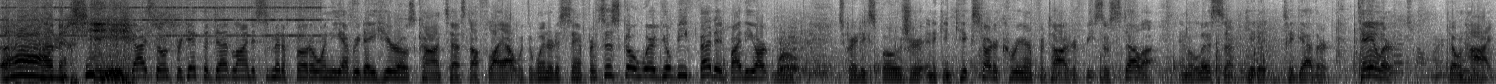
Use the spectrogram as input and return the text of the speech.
Ah, merci Guys, don't forget the deadline to submit a photo in the Everyday Heroes contest. I'll fly out with the winner to San Francisco, where you'll be feted by the art world. It's great exposure, and it can kickstart a career in photography. So Stella and Alyssa, get it together. Taylor, don't hide.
